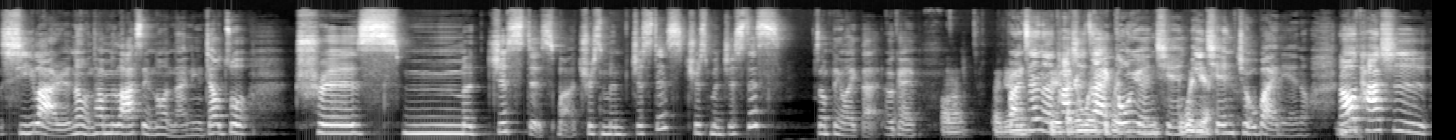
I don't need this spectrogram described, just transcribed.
希腊人那种，他们 last name 都很难念，叫做 Trismegistus 吧，Trismegistus，Trismegistus，something like that。OK，反正呢，它是在公元前一千九百年哦，然后它是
